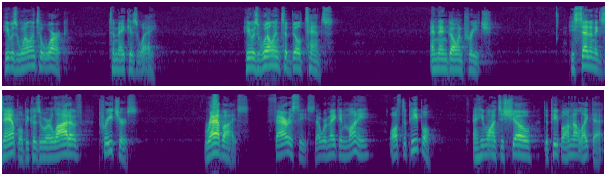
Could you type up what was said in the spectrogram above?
he was willing to work to make his way. He was willing to build tents and then go and preach. He set an example because there were a lot of preachers, rabbis, Pharisees that were making money off the people. And he wanted to show the people. I'm not like that.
